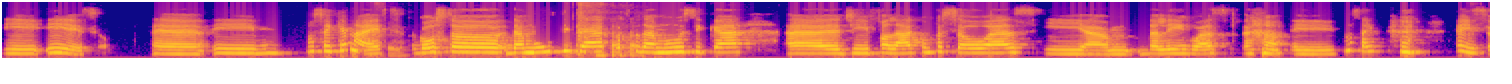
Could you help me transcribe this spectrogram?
e, e isso. e não sei o que mais. Gosto da música, gosto da música uh, de falar com pessoas e um, da línguas e não sei, é isso.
